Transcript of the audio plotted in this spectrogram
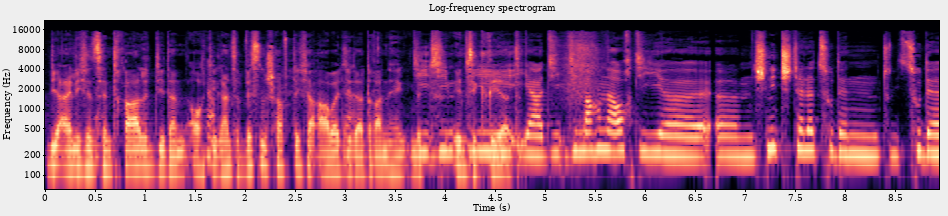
die eigentliche Zentrale, die dann auch ja. die ganze wissenschaftliche Arbeit, ja. die da dran hängt, mit die, die, integriert. Die, ja, die, die machen auch die äh, Schnittstellen Schnittstelle zu, den, zu, zu der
